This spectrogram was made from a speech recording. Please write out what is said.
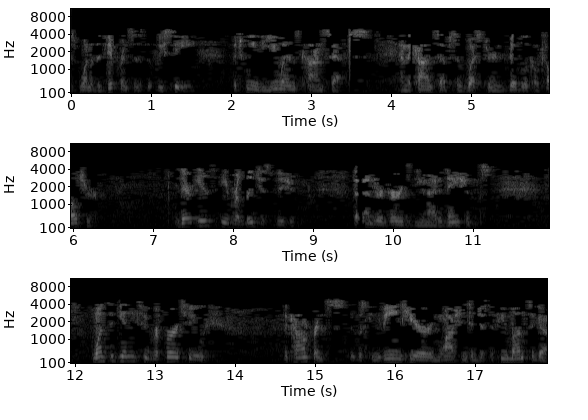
is one of the differences that we see between the UN's concepts and the concepts of Western biblical culture. There is a religious vision that undergirds the United Nations. Once again, to refer to the conference that was convened here in Washington just a few months ago.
